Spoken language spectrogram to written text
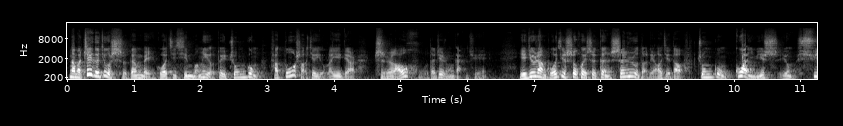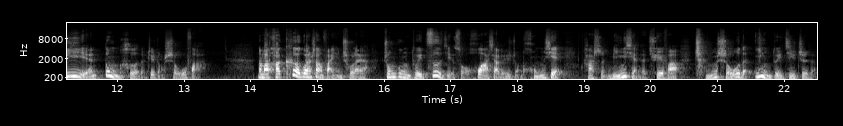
那么，这个就使得美国及其盟友对中共，他多少就有了一点纸老虎的这种感觉，也就让国际社会是更深入的了解到中共惯于使用虚言恫吓的这种手法。那么它客观上反映出来啊，中共对自己所画下的这种红线，它是明显的缺乏成熟的应对机制的。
